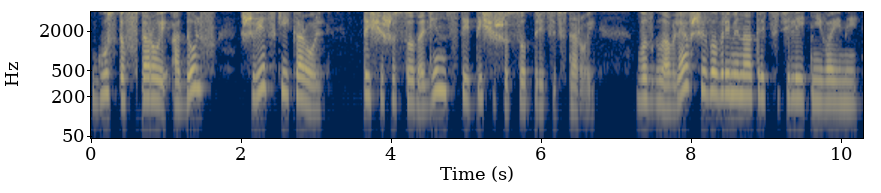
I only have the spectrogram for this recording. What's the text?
Густав II Адольф – шведский король, 1611-1632, возглавлявший во времена Тридцатилетней войны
